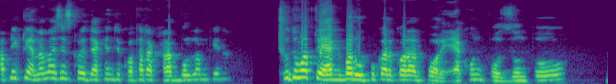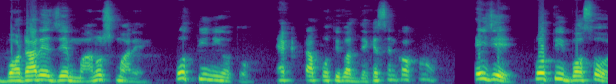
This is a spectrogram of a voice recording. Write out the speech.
আপনি একটু অ্যানালাইসিস করে দেখেন যে কথাটা খারাপ বললাম কিনা। শুধুমাত্র একবার উপকার করার পরে এখন পর্যন্ত বর্ডারে যে মানুষ মারে, প্রতিনিয়ত একটা প্রতিবাদ দেখেছেন কখনো? এই যে প্রতি বছর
